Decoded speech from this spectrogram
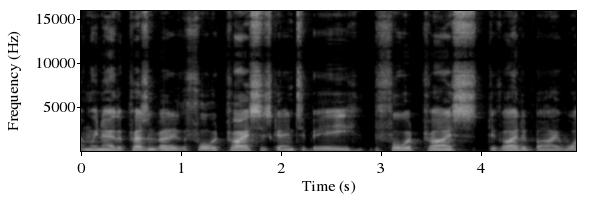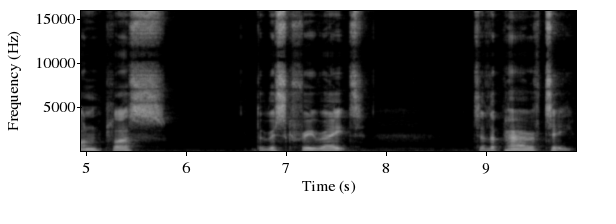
And we know the present value of the forward price is going to be the forward price divided by 1 plus the risk-free rate to the power of t.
